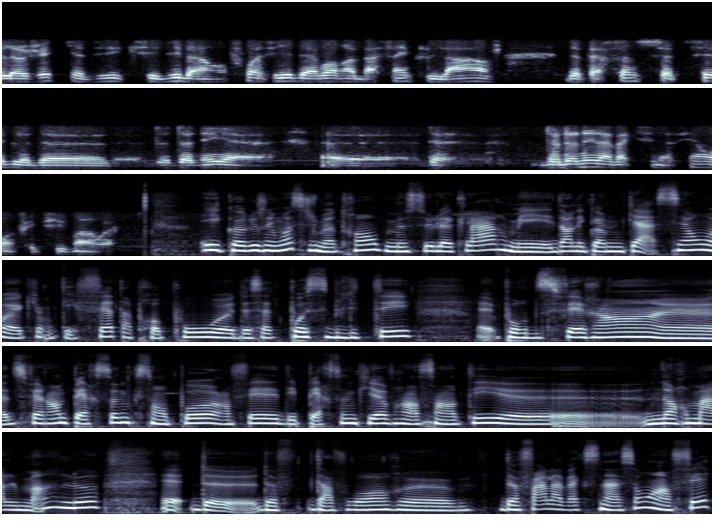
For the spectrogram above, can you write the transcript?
logique qui a dit qui s'est dit ben on faut essayer d'avoir un bassin plus large de personnes susceptibles de, de, donner de de donner la vaccination, effectivement, oui. Et corrigez-moi si je me trompe, Monsieur Leclerc, mais dans les communications euh, qui ont été faites à propos euh, de cette possibilité euh, pour différents, différentes personnes qui sont pas en fait des personnes qui œuvrent en santé normalement là, de d'avoir de, faire la vaccination, en fait,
